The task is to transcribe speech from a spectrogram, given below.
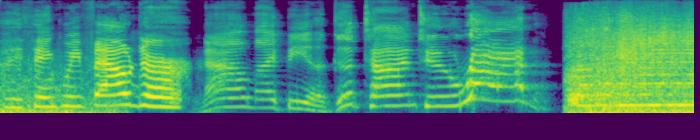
I think we found her. Now might be a good time to run!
